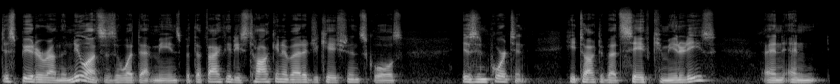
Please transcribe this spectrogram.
dispute around the nuances of what that means, but the fact that he's talking about education in schools is important. He talked about safe communities, and, and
